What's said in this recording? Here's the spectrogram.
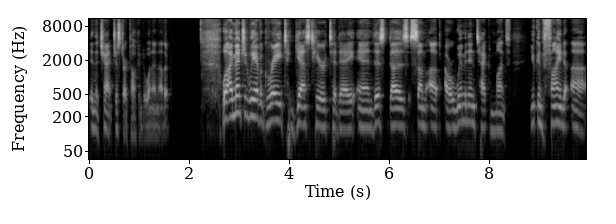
in the chat just start talking to one another. Well, I mentioned we have a great guest here today, and this does sum up our Women in Tech month. You can find uh,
